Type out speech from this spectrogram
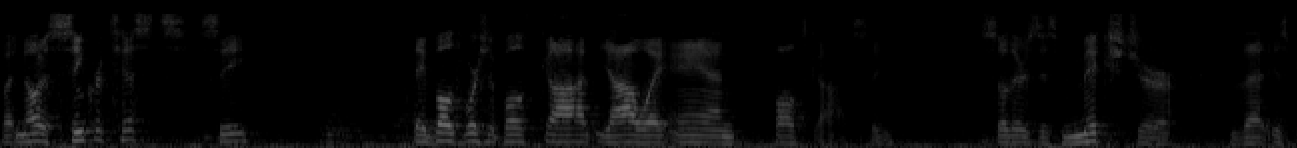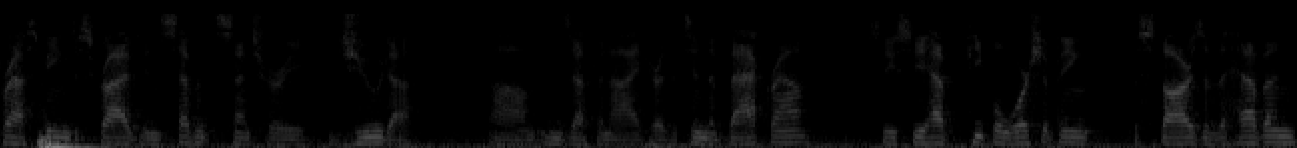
but notice syncretists. See, they both worship both God, Yahweh, and false gods. See, so there's this mixture that is perhaps being described in seventh century Judah um, in Zephaniah here. That's in the background. So you see you have people worshiping the stars of the heaven,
